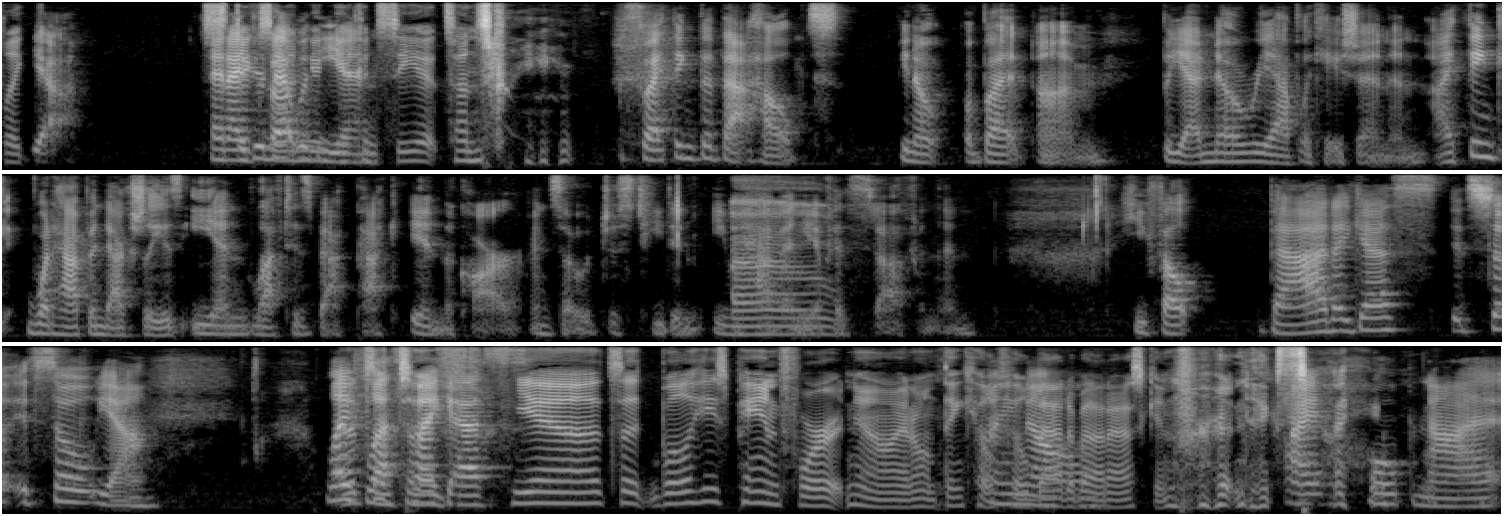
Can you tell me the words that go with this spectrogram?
like yeah. And I did that with you, Ian. You can see it sunscreen. So I think that that helped, you know. But um, but yeah, no reapplication. And I think what happened actually is Ian left his backpack in the car, and so just he didn't even have any of oh. his stuff, and then he felt bad. I guess it's so it's so yeah life That's lesson, tough, I guess. Yeah, it's a well. He's paying for it now. I don't think he'll feel bad about asking for it next I time. I hope not.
